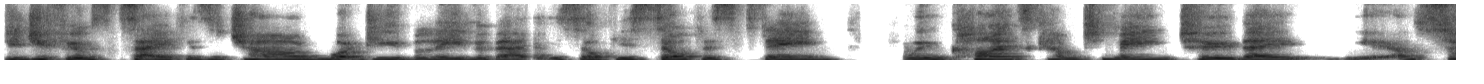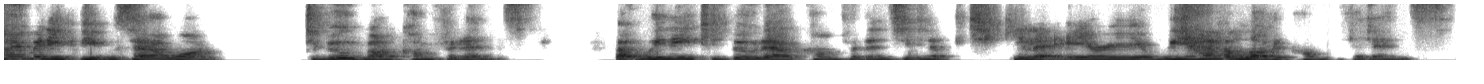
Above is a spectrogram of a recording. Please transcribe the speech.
did you feel safe as a child? What do you believe about yourself? Your self esteem. When clients come to me too, they, you know, so many people say, I want to build my confidence. But we need to build our confidence in a particular area. We have a lot of confidence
